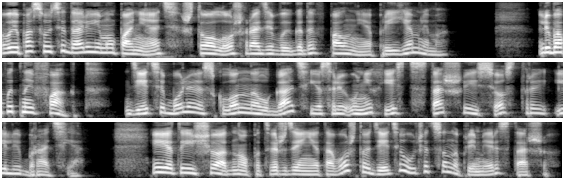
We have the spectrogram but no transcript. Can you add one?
вы, по сути, дали ему понять, что ложь ради выгоды вполне приемлема. Любопытный факт. Дети более склонны лгать, если у них есть старшие сестры или братья. И это еще одно подтверждение того, что дети учатся на примере старших.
